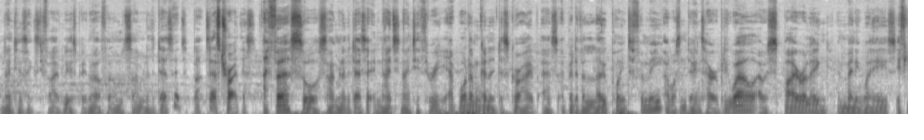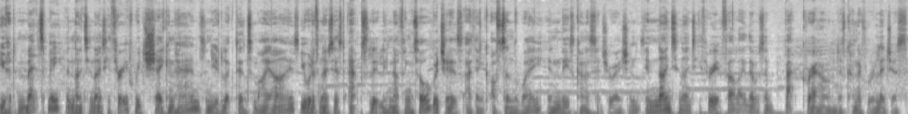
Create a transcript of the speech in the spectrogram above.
1965 Luis Buñuel film Simon of the Desert, but let's try this. I first saw Simon of the Desert in 1993 at what I'm going to describe as a bit of a low point for me. I wasn't doing terribly well, I was spiraling in many ways. If you had met me in 1993, if we'd shaken hands and you'd looked into my eyes, you would have noticed absolutely nothing at all, which is, I think, often the way in these kind of situations. In 1993, it felt like there was a background of kind of religious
